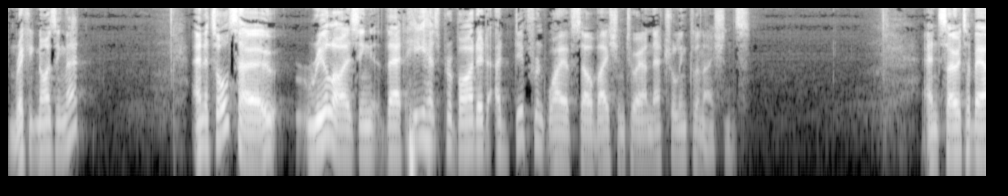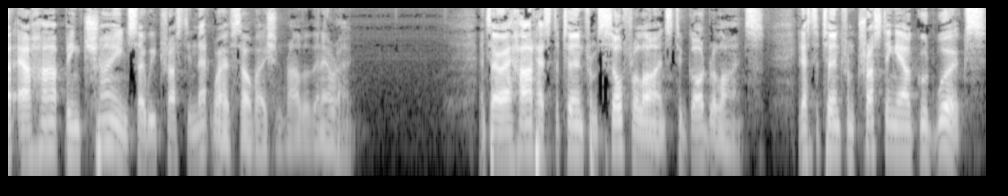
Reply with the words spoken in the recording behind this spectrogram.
and recognizing that. And it's also realizing that He has provided a different way of salvation to our natural inclinations. And so it's about our heart being changed so we trust in that way of salvation rather than our own. And so our heart has to turn from self reliance to God reliance. It has to turn from trusting our good works.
